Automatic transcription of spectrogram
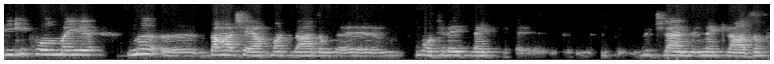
birlik olmayı mı e, daha şey yapmak lazım, e, motive etmek, e, güçlendirmek lazım.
